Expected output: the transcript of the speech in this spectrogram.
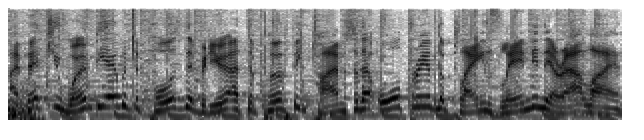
I bet you won't be able to pause the video at the perfect time so that all three of the planes land in their outline.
